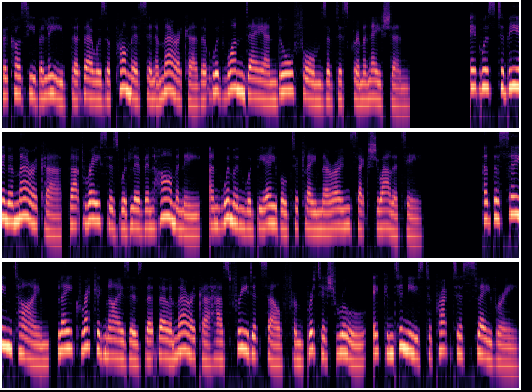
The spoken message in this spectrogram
because he believed that there was a promise in America that would one day end all forms of discrimination. It was to be in America, that races would live in harmony, and women would be able to claim their own sexuality. At the same time, Blake recognizes that though America has freed itself from British rule, it continues to practice slavery.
